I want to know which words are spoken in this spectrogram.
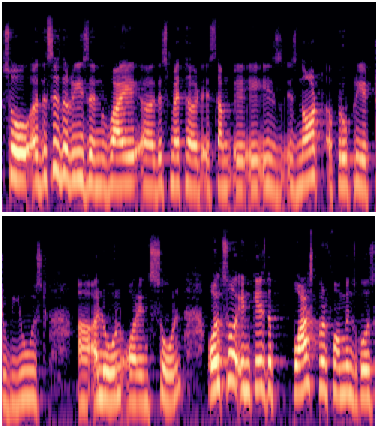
So, uh, this is the reason why uh, this method is some is, is not appropriate to be used uh, alone or in sole. Also in case the past performance goes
